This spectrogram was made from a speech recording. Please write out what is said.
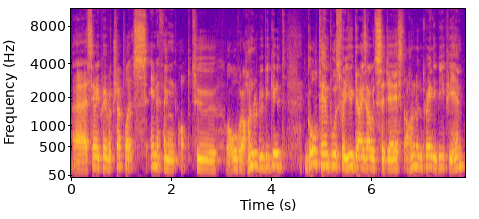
Uh, semi-quaver triplets, anything up to well over 100 would be good. Goal tempos for you guys, I would suggest 120 BPM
